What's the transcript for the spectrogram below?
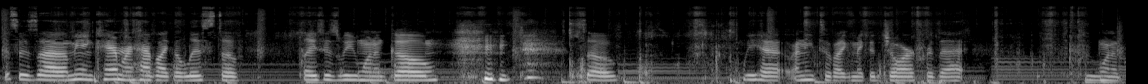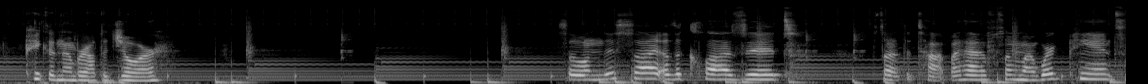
This is, uh, me and Cameron have like a list of places we want to go. so, we have, I need to like make a jar for that. We want to pick a number out the jar. So on this side of the closet, start at the top, I have some of my work pants,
